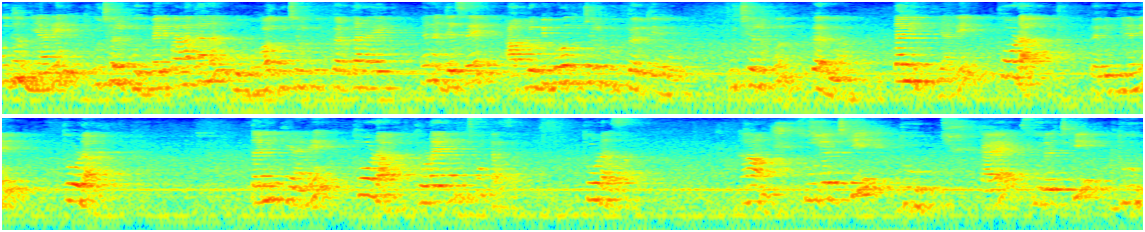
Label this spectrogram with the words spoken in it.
उधम यानी उछल कूद मैंने कहा था ना वो बहुत करता है है ना? जैसे आप लोग भी बहुत उछल कूद करते हो। उछल कूद करना। तनिक, यानी थोड़ा। तनिक, यानी थोड़ा। तनिक, यानी थोड़ा। थोड़ा यानी छोटा सा। थोड़ा सा। घाम। सूरज की धूप। क्या है? सूरज की धूप।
